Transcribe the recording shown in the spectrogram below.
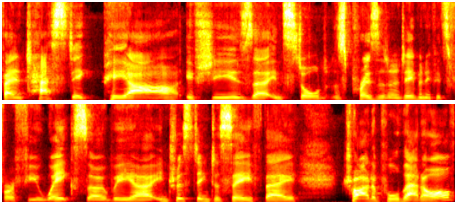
fantastic PR if she is uh, installed as president, even if it's for a few weeks. So it'll be uh, interesting to see if they try to pull that off.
